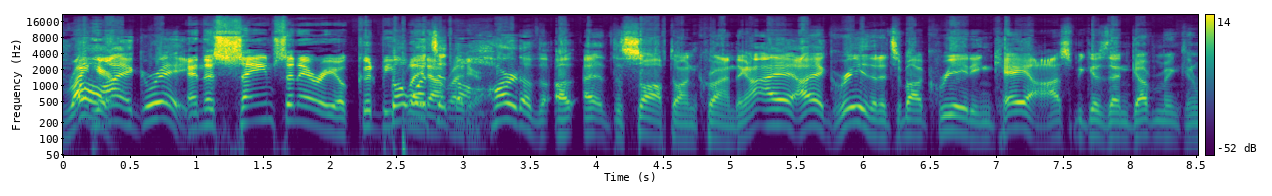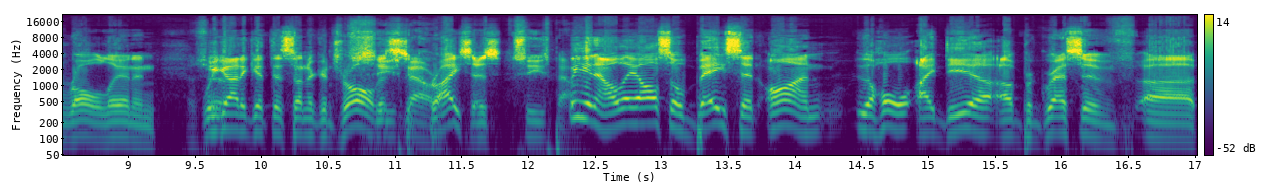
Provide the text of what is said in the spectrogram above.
Right oh, here. I agree. And the same scenario could be but played what's at right the here. heart of the, uh, the soft on crime thing? I, I agree that it's about creating chaos because then government can roll in and we got to get this under control. this Seize is a crisis. Seize power. But you know, they also base it on the whole idea of progressive uh,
